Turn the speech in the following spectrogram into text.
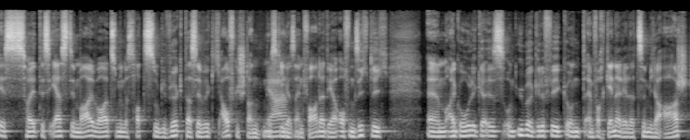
es heute das erste Mal war, zumindest hat es so gewirkt, dass er wirklich aufgestanden ist Ja. gegen seinen Vater, der offensichtlich ähm, Alkoholiker ist und übergriffig und einfach generell ein ziemlicher Arsch.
